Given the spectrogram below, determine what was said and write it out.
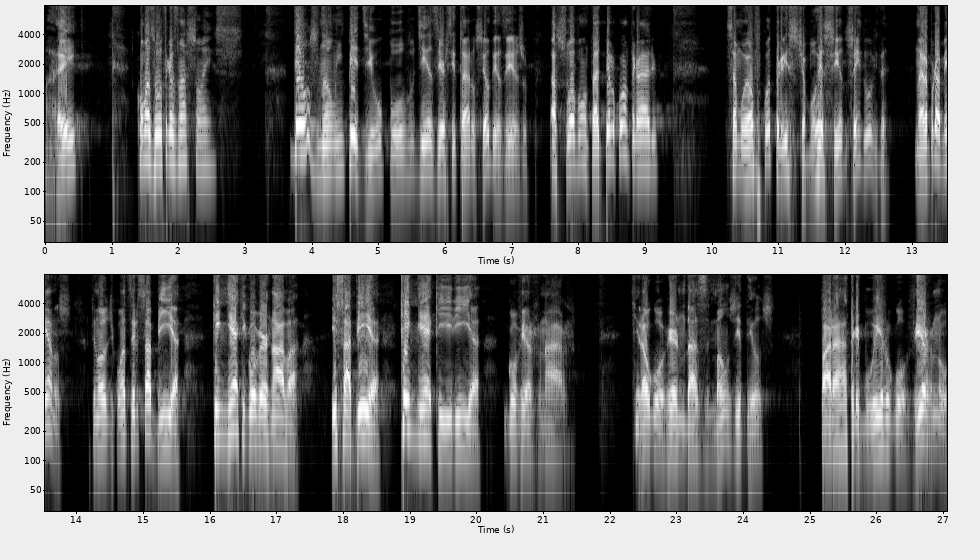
rei, como as outras nações. Deus não impediu o povo de exercitar o seu desejo, a sua vontade. Pelo contrário, Samuel ficou triste, aborrecido, sem dúvida. Não era para menos. Afinal de contas, ele sabia quem é que governava e sabia quem é que iria governar. Tirar o governo das mãos de Deus para atribuir o governo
